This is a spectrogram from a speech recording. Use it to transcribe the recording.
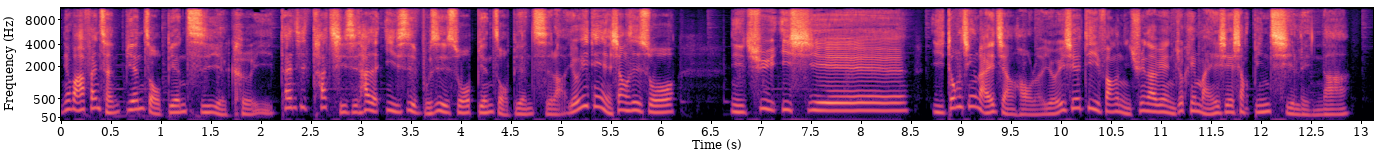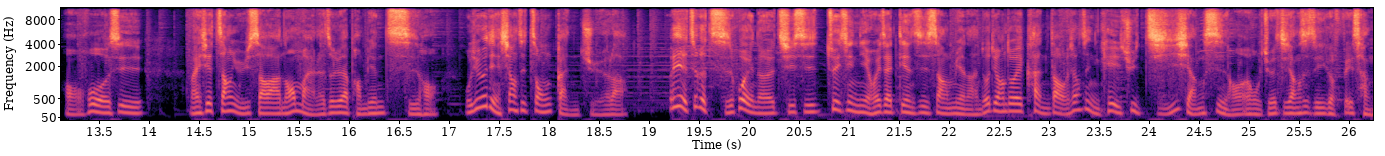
你要把它翻成边走边吃也可以，但是它其实它的意思不是说边走边吃啦，有一点点像是说你去一些以东京来讲好了，有一些地方你去那边，你就可以买一些像冰淇淋啊，哦，或者是。买一些章鱼烧啊，然后买了之后就在旁边吃哈，我觉得有点像是这种感觉啦。而且这个词汇呢，其实最近你也会在电视上面啊，很多地方都会看到，像是你可以去吉祥寺哦，我觉得吉祥寺是一个非常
